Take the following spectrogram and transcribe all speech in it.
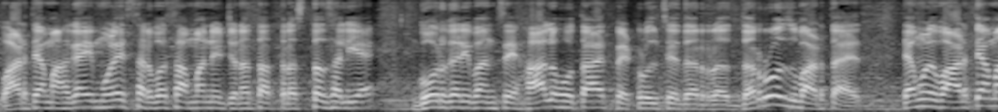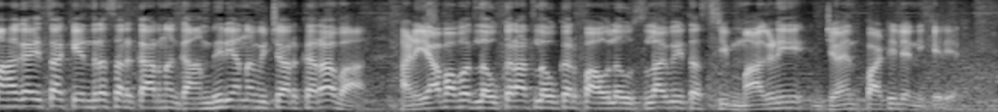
वाढत्या महागाईमुळे सर्वसामान्य जनता त्रस्त झाली आहे. गोरगरिबांचे हाल होत आहेत पेट्रोलचे दर दररोज वाढत आहेत त्यामुळे वाढत्या महागाईचा केंद्र सरकारनं गांभीर्यानं विचार करावा आणि याबाबत लवकरात लवकर पावलं उचलावीत अशी मागणी जयंत पाटील यांनी केली आहे.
